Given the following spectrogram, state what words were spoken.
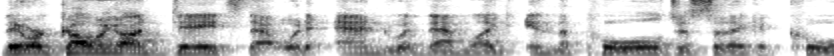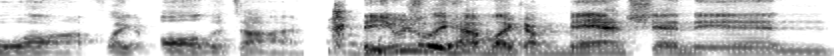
they were going on dates that would end with them like in the pool just so they could cool off like all the time. They usually have like a mansion in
